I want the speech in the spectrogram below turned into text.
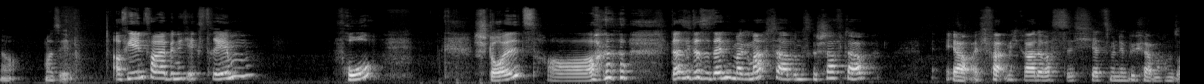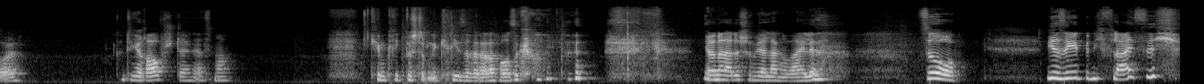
Ja, mal sehen. Auf jeden Fall bin ich extrem froh, stolz, dass ich das jetzt endlich mal gemacht habe und es geschafft habe. Ja, ich frage mich gerade, was ich jetzt mit den Büchern machen soll. Könnt ihr hier raufstellen erstmal. Kim kriegt bestimmt eine Krise, wenn er nach Hause kommt. Jonna hatte schon wieder Langeweile. So, wie ihr seht, bin ich fleißig.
